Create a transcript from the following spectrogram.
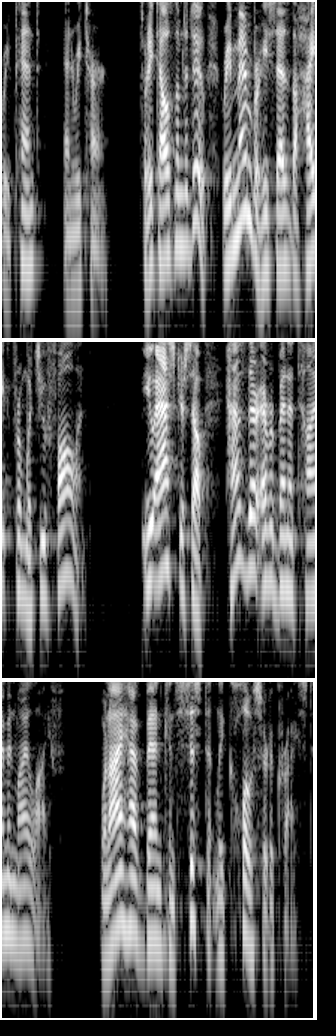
repent, and return. That's what he tells them to do. Remember, he says, the height from which you've fallen. You ask yourself, has there ever been a time in my life when I have been consistently closer to Christ?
